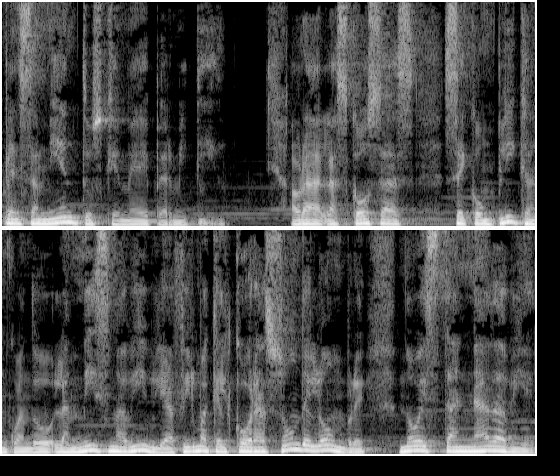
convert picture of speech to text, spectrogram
Pensamientos que me he permitido. Ahora las cosas se complican cuando la misma Biblia afirma que el corazón del hombre no está nada bien,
